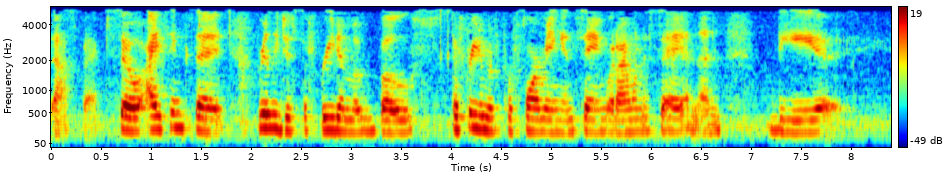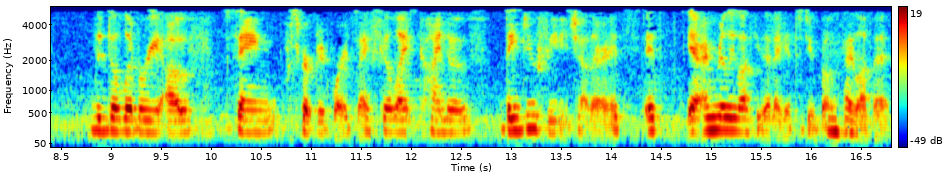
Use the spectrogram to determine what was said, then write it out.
aspect. So I think that really just the freedom of both, the freedom of performing and saying what I want to say, and then the the delivery of saying scripted words. I feel like kind of they do feed each other. It's it's yeah, I'm really lucky that I get to do both. I mm-hmm. love it.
